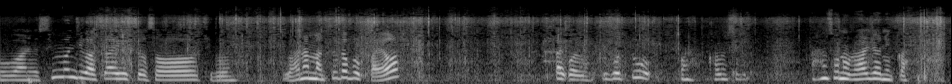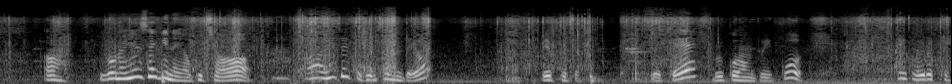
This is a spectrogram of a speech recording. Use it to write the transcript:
요 안에 신문지가 쌓여 있어서 지금 이거 하나만 뜯어볼까요? 아이고, 이것도, 아, 가만있어. 한 손으로 하려니까. 아, 이거는 흰색이네요. 그쵸? 아, 흰색도 괜찮은데요? 예쁘죠? 이렇게 물구멍도 있고, 아이고 이렇게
